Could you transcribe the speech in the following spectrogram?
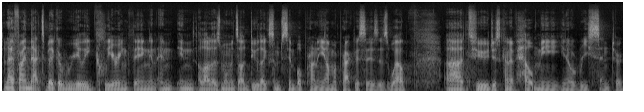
and I find that to be like a really clearing thing and, and in a lot of those moments I'll do like some simple pranayama practices as well uh, to just kind of help me you know recenter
